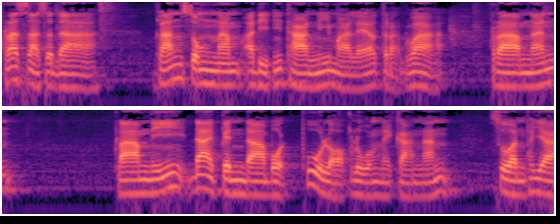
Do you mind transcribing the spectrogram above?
พระศาสดา ครั้นทรงนำอดีตนิทานนี้มาแล้วตรัสว่า พรามนั้น พรามนี้ได้เป็นดาบทผู้หลอกลวงในการนั้น ส่วนพญา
